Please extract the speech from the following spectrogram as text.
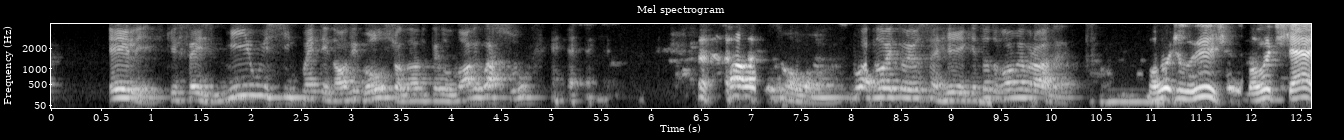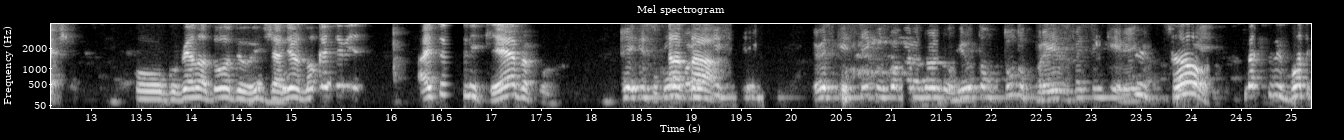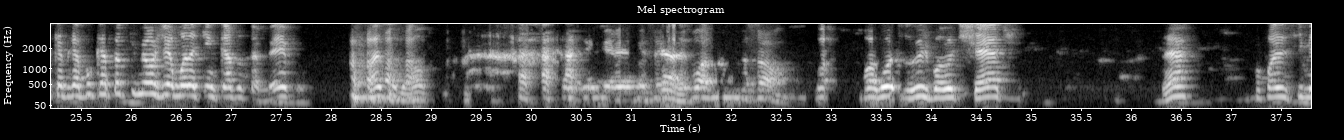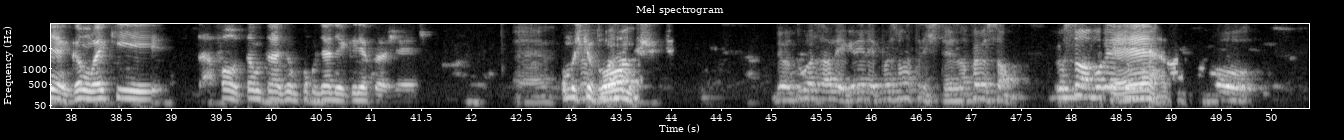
Ele que fez 1.059 gols jogando pelo Nova Iguaçu. Fala, pessoal. Boa noite, Wilson Henrique. Tudo bom, meu brother? Boa noite, Luiz. Boa noite, chat. O governador do Rio de Janeiro nunca teve. Aí tu me quebra, pô. Ei, desculpa, tá... eu esqueci. Eu esqueci que os governadores do Rio estão tudo presos, foi sem querer. Cara. Não, como é que tu me bota? Daqui a pouco eu tô me algemando aqui em casa também, pô. Faz isso não. sem querer, foi sem querer. Boa noite, pessoal. Boa noite, Luiz. Boa noite, chat né? Vamos fazer esse Mengão aí que tá faltando trazer um pouco de alegria pra gente. É, vamos que vamos. Deu duas alegrias e depois uma tristeza, não foi, Wilson? Wilson, vou ler é. aqui o,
